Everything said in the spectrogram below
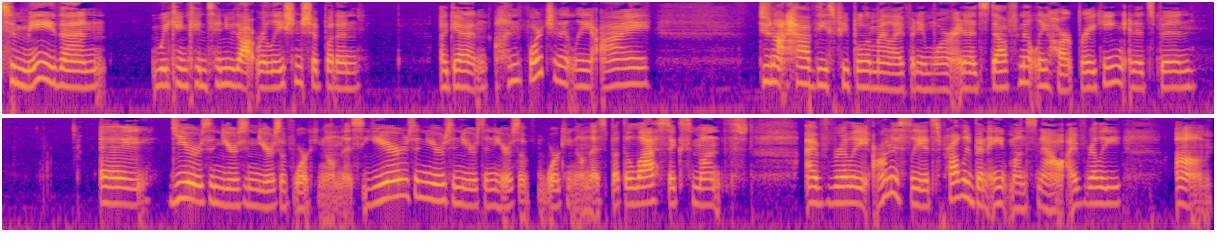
to me, then we can continue that relationship. But in, again, unfortunately, I do not have these people in my life anymore and it's definitely heartbreaking and it's been a years and years and years of working on this. Years and years and years and years of working on this. But the last 6 months I've really honestly it's probably been 8 months now. I've really um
